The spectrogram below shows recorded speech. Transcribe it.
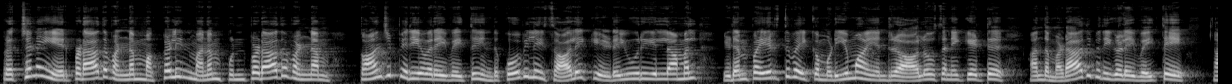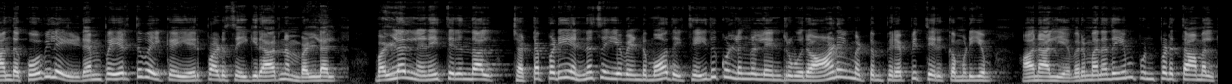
பிரச்சனை ஏற்படாத வண்ணம் மக்களின் மனம் புண்படாத வண்ணம் காஞ்சி பெரியவரை வைத்து இந்த கோவிலை சாலைக்கு இடையூறு இல்லாமல் இடம்பெயர்த்து வைக்க முடியுமா? என்று ஆலோசனை கேட்டு அந்த மடாதிபதிகளை வைத்தே அந்த கோவிலை இடம்பெயர்த்து வைக்க ஏற்பாடு செய்கிறார் நம் வள்ளல். வள்ளல் நினைத்திருந்தால் சட்டப்படி என்ன செய்ய வேண்டுமோ அதை செய்து கொள்ளுங்கள் என்று ஒரு ஆணை மட்டும் பிறப்பித்திருக்க முடியும். ஆனால் எவர் மனதையும் புண்படுத்தாமல்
